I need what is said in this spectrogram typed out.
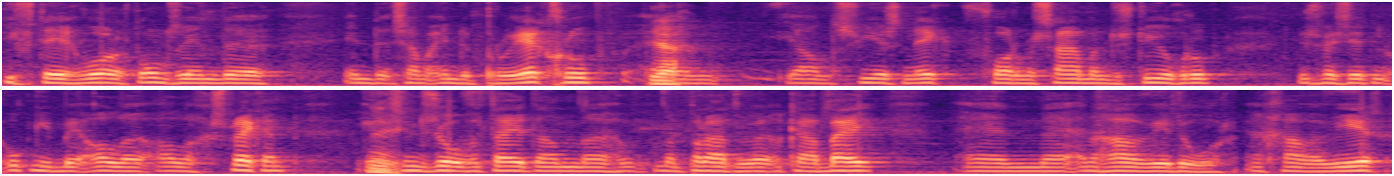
die vertegenwoordigt ons in de, in de, zeg maar, in de projectgroep. Ja. En, Jan Swiers en ik vormen samen de stuurgroep. Dus wij zitten ook niet bij alle, alle gesprekken. Eens Nee. in de zoveel tijd dan, dan praten we elkaar bij en, uh, en dan gaan we weer door. En gaan we weer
